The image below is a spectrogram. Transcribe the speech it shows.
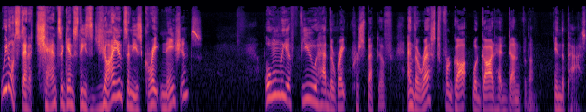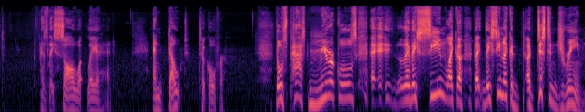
We don't stand a chance against these giants and these great nations. Only a few had the right perspective, and the rest forgot what God had done for them in the past as they saw what lay ahead. And doubt took over. Those past miracles, eh, eh, they seemed like a they seemed like a, a distant dream.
